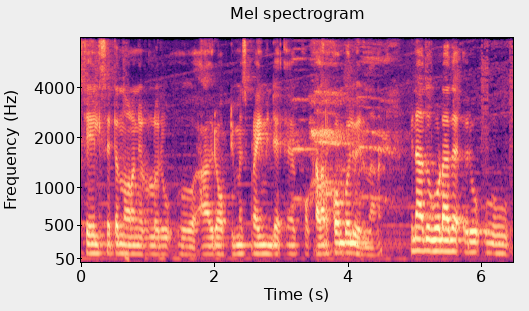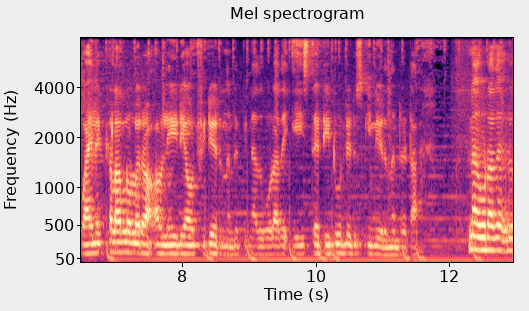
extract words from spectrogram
സ്റ്റൈൽ സെറ്റ് എന്ന് പറഞ്ഞിട്ടുള്ളൊരു ആ ഒരു ഒപ്റ്റിമസ് പ്രൈമിന്റെ കളർ കോമ്പോയിൽ വരുന്നതാണ്. പിന്നെ അതുകൂടാതെ ഒരു വയലറ്റ് കളറിലുള്ള ഒരു ലേഡി ഔട്ട്ഫിറ്റ് വരുന്നുണ്ട്. പിന്നെ അതുകൂടാതെ ഏജ് തേർട്ടി ടുവിന്റെ ഒരു സ്കിൻ വരുന്നുണ്ട് കേട്ടോ. പിന്നെ അതുകൂടാതെ ഒരു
